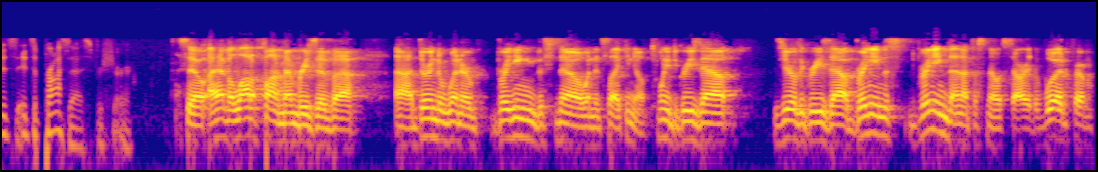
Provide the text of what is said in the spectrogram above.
it's it's a process for sure. So I have a lot of fond memories of uh, uh, during the winter bringing the snow when it's like you know 20 degrees out, zero degrees out, bringing the bringing the not the snow, sorry, the wood from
